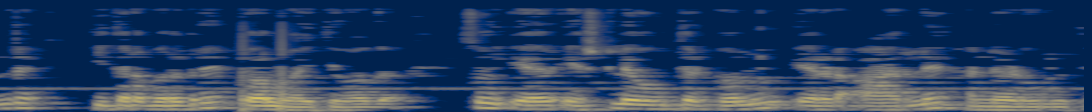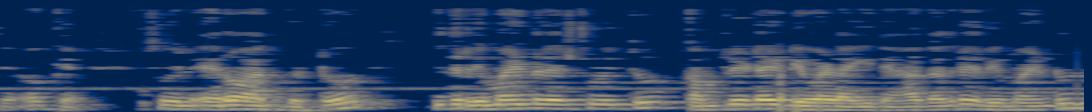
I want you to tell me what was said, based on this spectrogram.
ಅಂದರೆ ಈ ಥರ ಬರೆದ್ರೆ ಟ್ವೆಲ್ವ್ ಆಯ್ತು ಇವಾಗ. ಸೊ ಎಷ್ಟಲೇ ಹೋಗುತ್ತೆ ಟ್ವೆಲ್ವ್ ಎರಡು ಆರ್ಲೆ ಹನ್ನೆರಡು ಹೋಗುತ್ತೆ. ಓಕೆ ಸೊ ಇಲ್ಲಿ ಎರೋ ಹಾಕ್ಬಿಟ್ಟು, ಇದು ರಿಮೈಂಡರ್ ಎಷ್ಟು ಉಳಿತು? ಕಂಪ್ಲೀಟ್ ಆಗಿ ಡಿವೈಡ್ ಆಗಿದೆ. ಹಾಗಾದರೆ ರಿಮೈಂಡರ್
